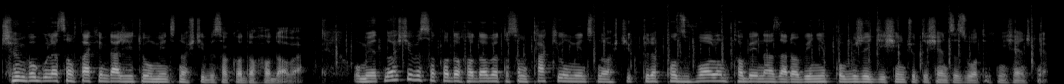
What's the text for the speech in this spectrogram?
Czym w ogóle są w takim razie te umiejętności wysokodochodowe? Umiejętności wysokodochodowe to są takie umiejętności, które pozwolą Tobie na zarobienie powyżej 10 tysięcy złotych miesięcznie.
